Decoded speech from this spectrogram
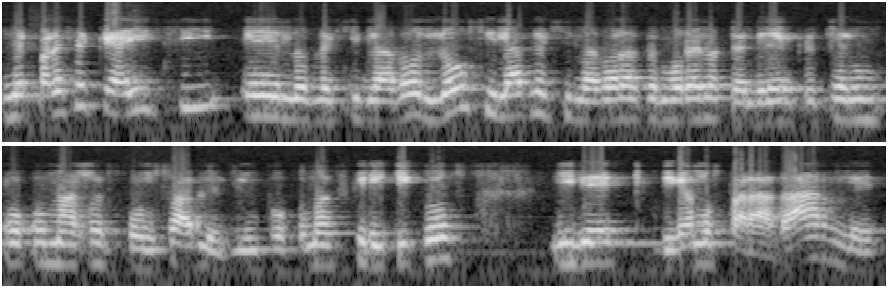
me parece que ahí sí eh, los legisladores, los y las legisladoras de Morena tendrían que ser un poco más responsables y un poco más críticos y de, digamos, para darle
